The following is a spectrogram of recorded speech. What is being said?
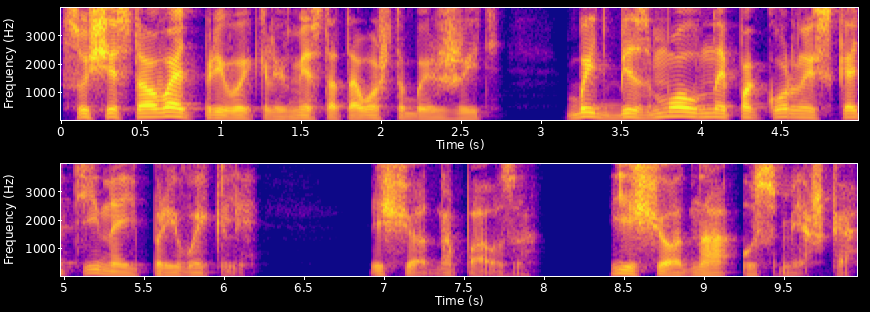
Существовать привыкли вместо того, чтобы жить. Быть безмолвной покорной скотиной привыкли. Еще одна пауза. Еще одна усмешка.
